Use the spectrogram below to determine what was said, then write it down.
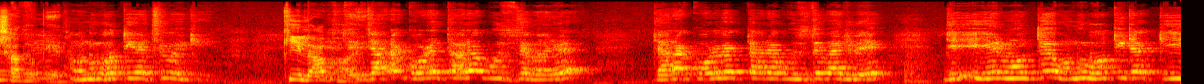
সাধকের? অনুভূতি আছে ওই কি? কি লাভ হয়? যারা করে তারা বুঝতে পারে যারা করবে তারা বুঝতে পারবে যে এর মধ্যে অনুভূতিটা কি।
